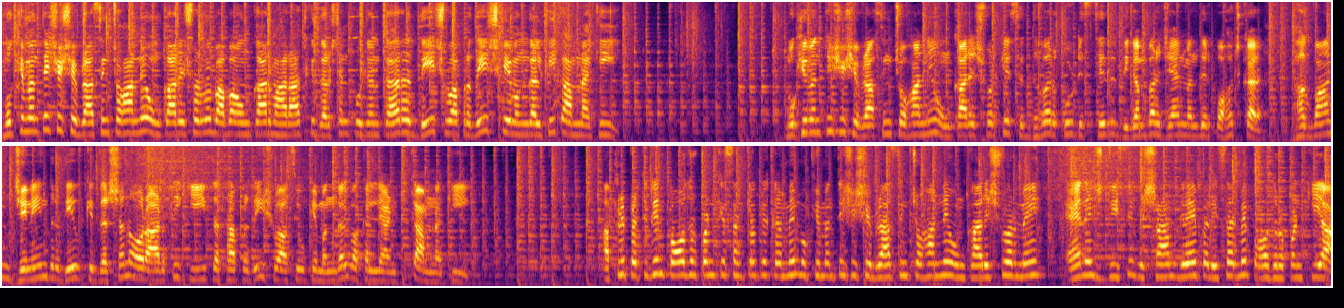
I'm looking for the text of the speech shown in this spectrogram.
मुख्यमंत्री श्री शिवराज सिंह चौहान ने ओंकारेश्वर में बाबा ओंकार महाराज के दर्शन पूजन कर देश व प्रदेश के मंगल की कामना की। मुख्यमंत्री श्री शिवराज सिंह चौहान ने ओंकारेश्वर के सिद्धवर कूट स्थित दिगंबर जैन मंदिर पहुंचकर भगवान जिनेन्द्र देव के दर्शन और आरती की तथा प्रदेश वासियों के मंगल व कल्याण की कामना की। अपने प्रतिदिन पौधरोपण के संकल्प के क्रम में मुख्यमंत्री श्री शिवराज सिंह चौहान ने ओंकारेश्वर में एनएचडीसी विश्राम गृह परिसर में पौधरोपण किया।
